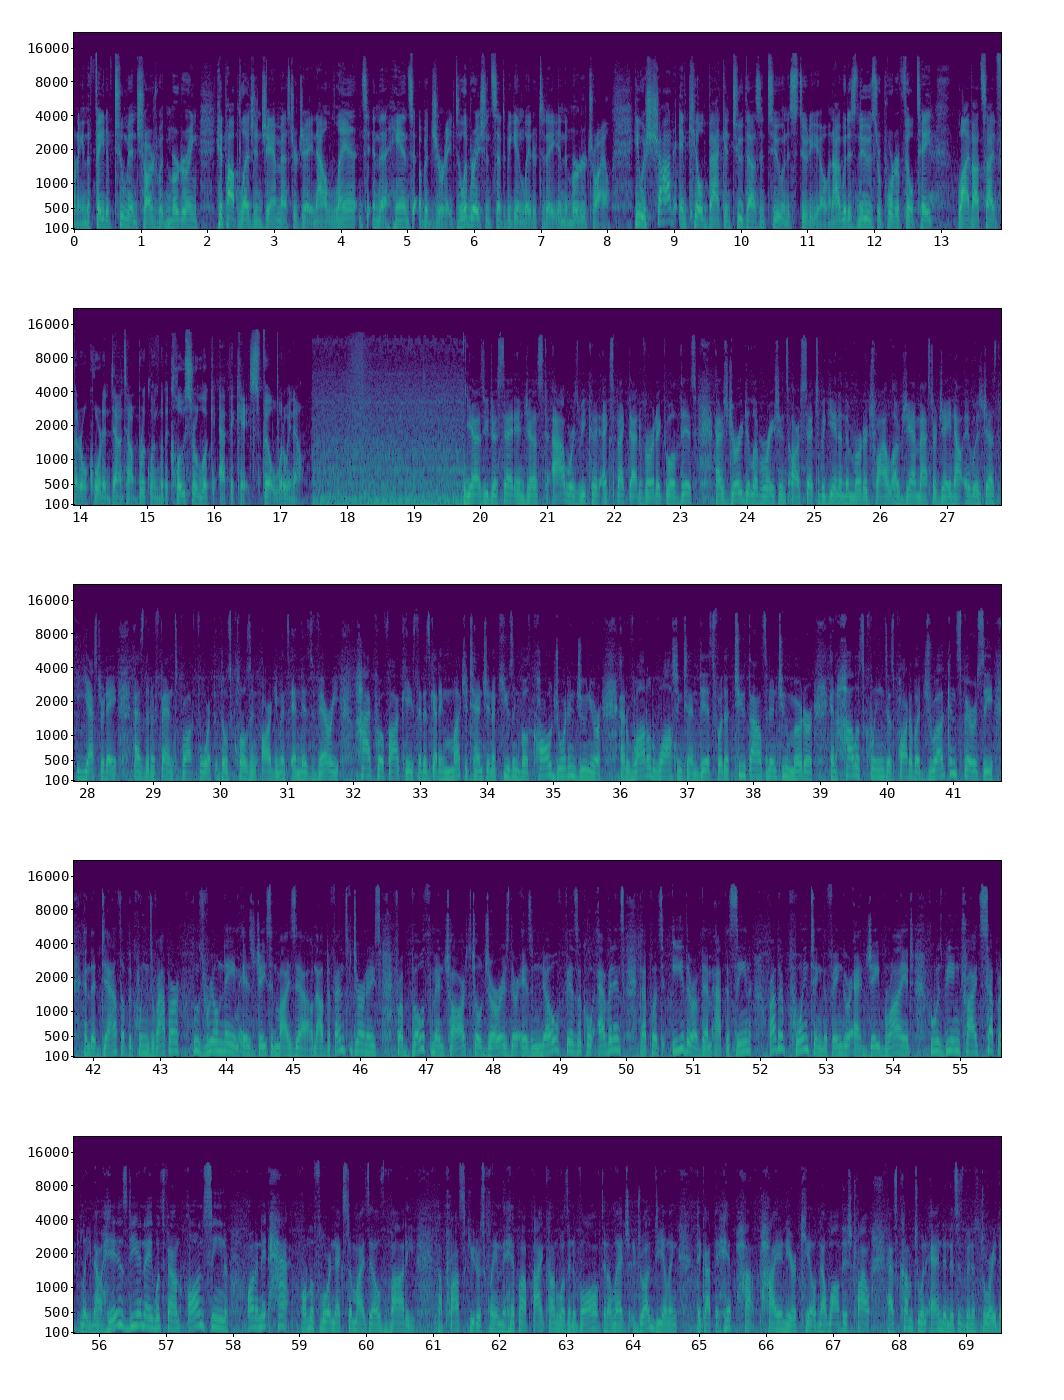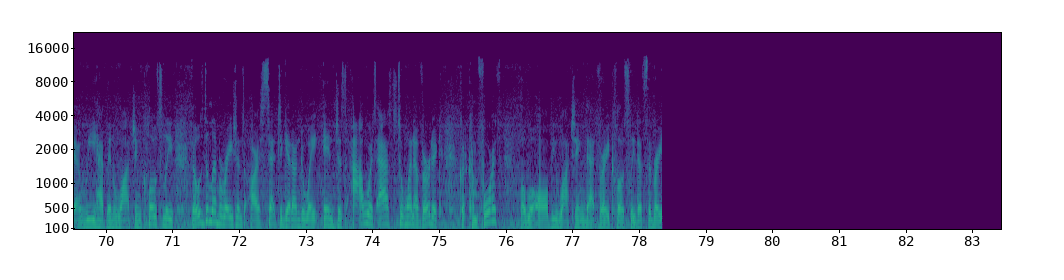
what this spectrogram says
morning. And the fate of two men charged with murdering hip hop legend Jam Master Jay now lands in the hands of a jury. Deliberations set to begin later today in the murder trial. He was shot and killed back in 2002 in his studio. And Eyewitness News reporter Phil Tate live outside federal court in downtown Brooklyn with a closer look at the case. Phil, what do we know? Yeah, as you just said, in just hours we could expect that verdict. Well, this as jury deliberations are set to begin in the murder trial of Jam Master Jay. Now, it was just yesterday as the defense brought forth those closing arguments in this very high-profile case that is getting much attention, accusing both Karl Jordan Jr. and Ronald Washington. This for the 2002 murder in Hollis, Queens, as part of a drug conspiracy and the death of the Queens rapper, whose real name is Jason Mizell. Now, defense attorneys for both men charged told jurors there is no physical evidence that puts either of them at the scene, rather pointing the finger at Jay Bryant, who was being tried separately. Now, his DNA was found on scene on a knit hat on the floor next to Mizell's body. Now, prosecutors claim the hip hop icon was involved in alleged drug dealing that got the hip hop pioneer killed. Now, while this trial has come to an end, and this has been a story that we have been watching closely, those deliberations are set to get underway in just hours as to when a verdict could come forth. But we'll all be watching that very closely. That's the very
